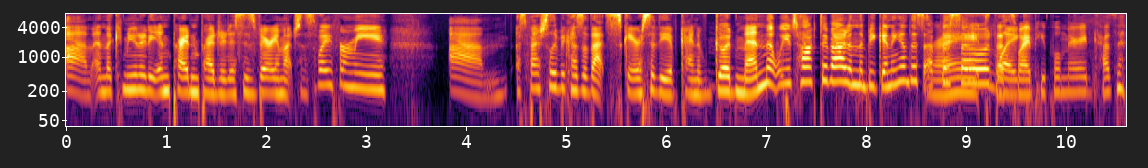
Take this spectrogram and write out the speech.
Um, and the community in Pride and Prejudice is very much this way for me, um, especially because of that scarcity of kind of good men that we talked about in the beginning of this Right. episode. That's like, why people married cousins.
